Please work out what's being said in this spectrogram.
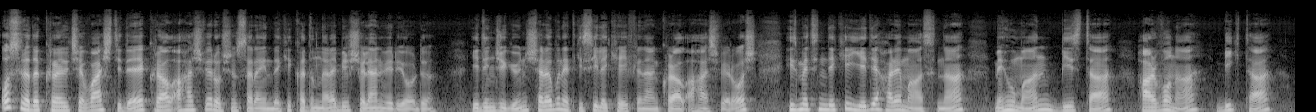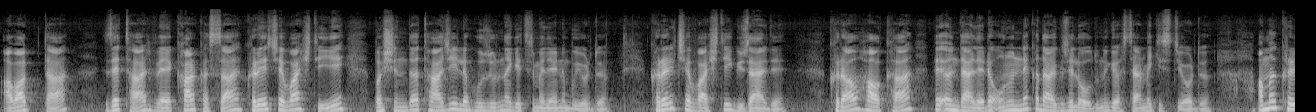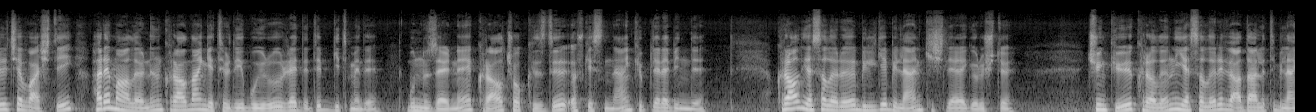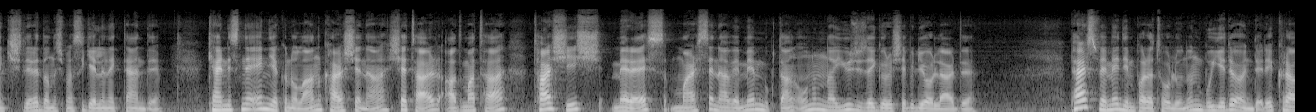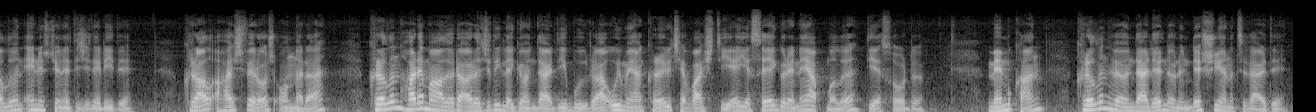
O sırada kraliçe Vaşti de kral Ahasveroş'un sarayındaki kadınlara bir şölen veriyordu. Yedinci gün şarabın etkisiyle keyiflenen kral Ahasveroş, hizmetindeki yedi harem ağasına Mehuman, Bizta, Harvona, Bikta, Avakta, Zetar ve Karkas'a kraliçe Vaşti'yi başında tacıyla huzuruna getirmelerini buyurdu. Kraliçe Vaşti güzeldi. Kral halka ve önderlere onun ne kadar güzel olduğunu göstermek istiyordu. Ama kraliçe Vaşti harem ağalarının kraldan getirdiği buyruğu reddedip gitmedi. Bunun üzerine kral çok kızdı, öfkesinden küplere bindi. Kral yasaları bilge bilen kişilere görüştü. Çünkü kralın yasaları ve adaleti bilen kişilere danışması gelenektendi. Kendisine en yakın olan Karşena, Şetar, Admata, Tarshish, Meres, Marsena ve Memluk'tan onunla yüz yüze görüşebiliyorlardı. Pers ve Med İmparatorluğu'nun bu yedi önderi krallığın en üst yöneticileriydi. Kral Ahasveroş onlara, kralın harem ağaları aracılığıyla gönderdiği buyruğa uymayan kraliçe Vaşti'ye yasaya göre ne yapmalı diye sordu. Memukan, kralın ve önderlerin önünde şu yanıtı verdi.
